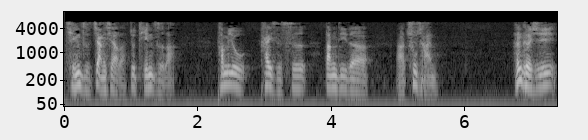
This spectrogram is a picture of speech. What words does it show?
停止降下了，就停止了。他们又开始吃当地的啊出产。很可惜，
